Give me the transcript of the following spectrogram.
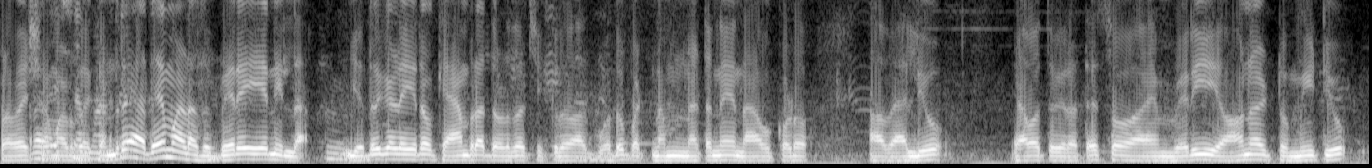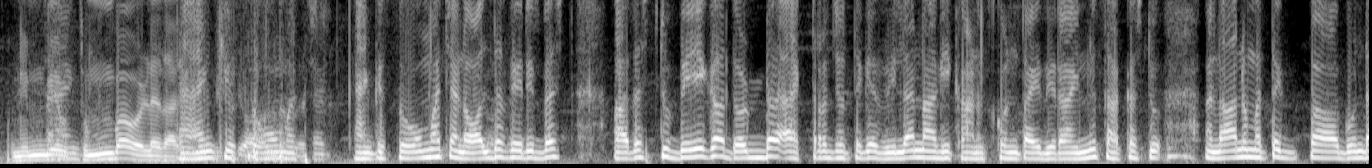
ಪ್ರವೇಶ ಮಾಡ್ಬೇಕಂದ್ರೆ ಅದೇ ಮಾಡೋದು. ಬೇರೆ ಏನಿಲ್ಲ. ಎದುರುಗಡೆ ಇರೋ ಕ್ಯಾಮ್ರಾ ದೊಡ್ಡದೋ ಚಿಕ್ಕದೋ ಆಗ್ಬೋದು ಬಟ್ ನಮ್ಮ ನಟನೆ ನಾವು ಕೊಡೋ ಆ ವ್ಯಾಲ್ಯೂ ಯಾವತ್ತೂ ಇರುತ್ತೆ. So I am very honoured to meet you ನಿಮ್ಗೆ ತುಂಬಾ ಒಳ್ಳೇದಾಗುತ್ತೆ thank you so much sir thank you so much and all the very best ಆದಷ್ಟು ಬೇಗ ದೊಡ್ಡ ಆ್ಯಕ್ಟರ್ ಜೊತೆಗೆ ವಿಲನ್ ಆಗಿ ಕಾಣಿಸ್ಕೊಳ್ತಾ ಇದ್ದೀರಾ? ಇನ್ನೂ ಸಾಕಷ್ಟು ನಾನು ಮತ್ತೆ ಗುಂಡ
